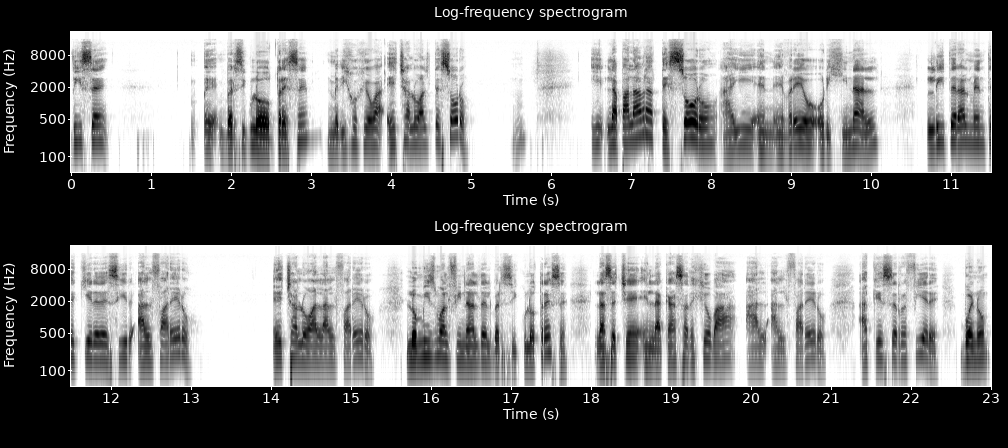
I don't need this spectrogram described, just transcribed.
dice, eh, versículo 13, me dijo Jehová, échalo al tesoro. Y la palabra tesoro ahí en hebreo original literalmente quiere decir alfarero échalo al alfarero. Lo mismo al final del versículo 13. Las eché en la casa de Jehová al alfarero. ¿A qué se refiere? Bueno,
